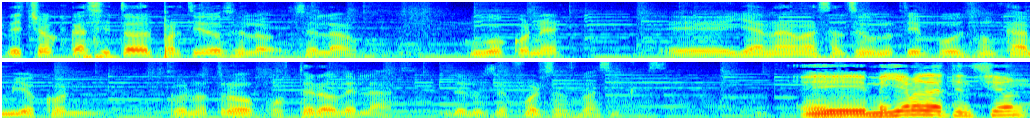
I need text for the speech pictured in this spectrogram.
De hecho, casi todo el partido se lo, la jugó con él. Eh, ya nada más al segundo tiempo hizo un cambio con, con otro portero de, las de los de fuerzas básicas. Eh, me llama la atención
